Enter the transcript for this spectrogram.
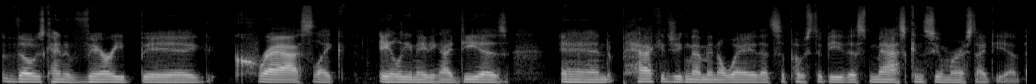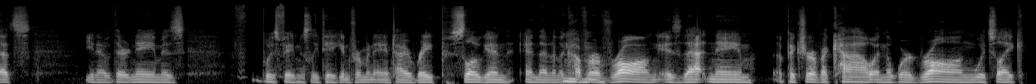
those kind of very big, crass, like alienating ideas, and packaging them in a way that's supposed to be this mass consumerist idea. That's, you know, their name is was famously taken from an anti-rape slogan. And then on the cover mm-hmm. of wrong is that name a picture of a cow and the word wrong which like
